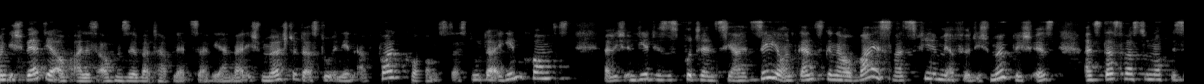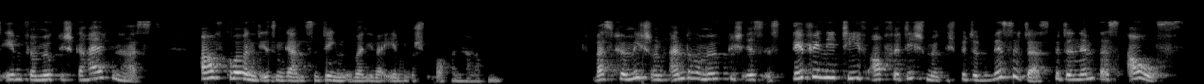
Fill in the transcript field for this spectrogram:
Und ich werde dir auch alles auf dem Silbertablett servieren, weil ich möchte, dass du in den Erfolg kommst, dass du dahin kommst, weil ich in dir dieses Potenzial sehe und ganz genau weiß, was viel mehr für dich möglich ist, als das, was du noch bis eben für möglich gehalten hast. Aufgrund diesen ganzen Dingen, über die wir eben gesprochen haben. Was für mich und andere möglich ist, ist definitiv auch für dich möglich. Bitte wisse das, bitte nimm das auf.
